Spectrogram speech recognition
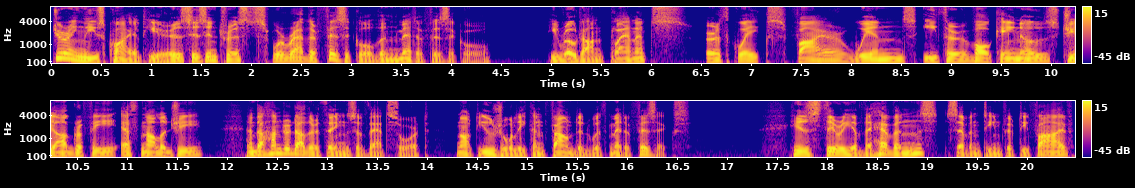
During these quiet years, his interests were rather physical than metaphysical. He wrote on planets, earthquakes, fire, winds, ether, volcanoes, geography, ethnology, and a hundred other things of that sort, not usually confounded with metaphysics. His theory of the heavens, 1755,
